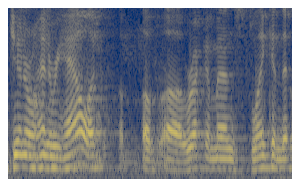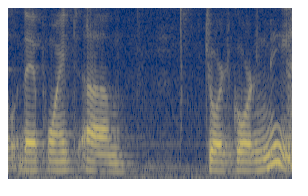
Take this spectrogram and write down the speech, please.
General Henry Halleck uh, uh, recommends Lincoln that they appoint um, George Gordon Meade.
